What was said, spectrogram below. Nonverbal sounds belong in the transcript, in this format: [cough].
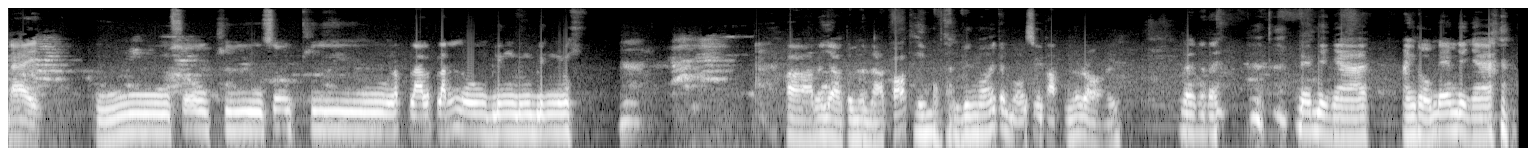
Đây uh, so cute so cute. Lấp la lấp lánh luôn. Bling bling bling luôn à, bây giờ tụi mình đã có thêm một thành viên mới trong bộ sưu tập nữa rồi. Đây đây đây. Đem về nhà. Hoàng thượng đem về nhà.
